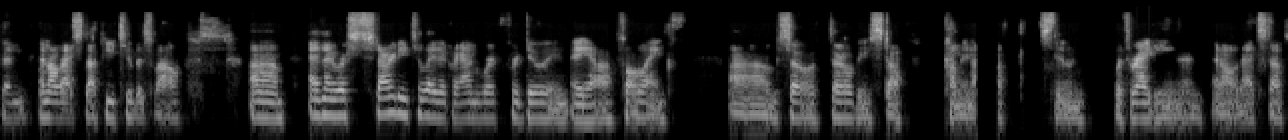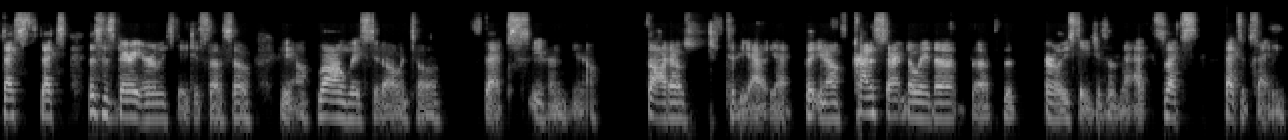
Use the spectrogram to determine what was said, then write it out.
and, and all that stuff, YouTube as well. Um, and then we're starting to lay the groundwork for doing a uh, full length. Um, so there will be stuff coming up soon with writing and, and all that stuff. That's that's this is very early stages though, so you know, long ways to go until that's even you know thought of to be out yet. But you know, kind of starting to lay the the, the early stages of that. So that's that's exciting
